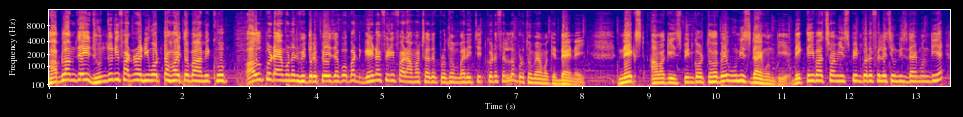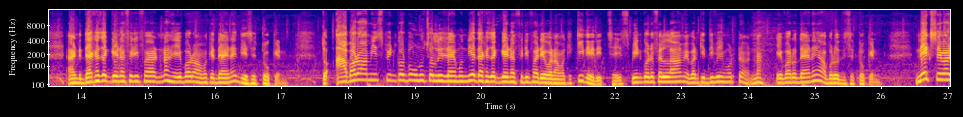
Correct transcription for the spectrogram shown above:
ভাবলাম যে এই ঝুনঝুনি ফাটানোর রিমোটটা হয়তো বা আমি খুব অল্প ডায়মন্ডের ভিতরে পেয়ে যাব বাট গেনা ফ্রি ফায়ার আমার সাথে প্রথমবারই চিট করে ফেলল, প্রথমে আমাকে দেয় নাই। নেক্সট আমাকে স্পিন করতে হবে উনিশ ডায়মন্ড দিয়ে। দেখতেই পাচ্ছ আমি স্পিন করে ফেলেছি উনিশ ডায়মন্ড দিয়ে অ্যান্ড দেখা যাক গেনা ফ্রি ফায়ার না, এবারও আমাকে দেয় নাই, দিয়েছে টোকেন তো আবারও আমি স্পিন করব উনচল্লিশ ডায়মন্ড দিয়ে। দেখা যাক গেনা ফ্রি ফায়ার এবার আমাকে কি দিয়ে দিচ্ছে। স্পিন করে ফেললাম, এবার কি দিবে মোটটা না, এবারও দেয় নাই, আবারও দিছে টোকেন নেক্সট এবার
